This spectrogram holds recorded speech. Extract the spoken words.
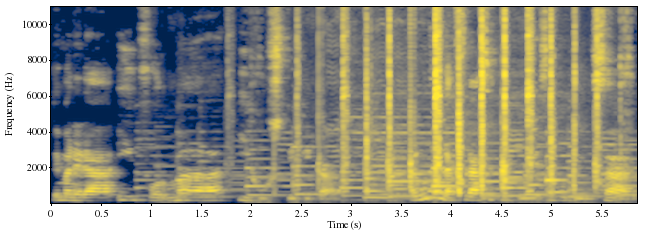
de manera informada y justificada. Algunas de las frases que pudieses utilizar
